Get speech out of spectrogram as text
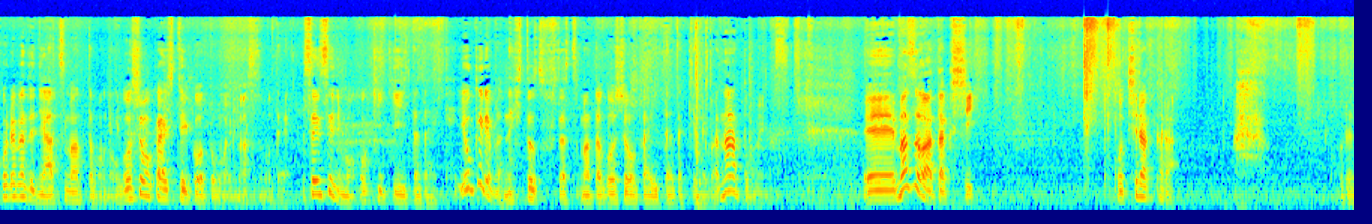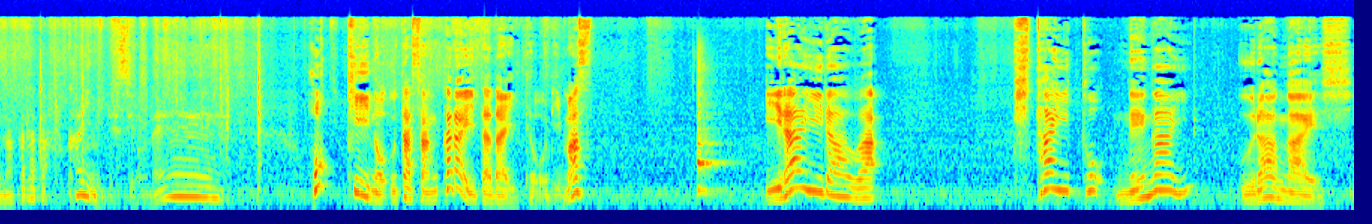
これまでに集まったものをご紹介していこうと思いますので先生にもお聞きいただいてよければね一つ二つまたご紹介いただければなと思います、えーまずは私。こちらから。これなかなか深いんですよね。ホッキーの歌さんからいただいております。イライラは期待と願い裏返し。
